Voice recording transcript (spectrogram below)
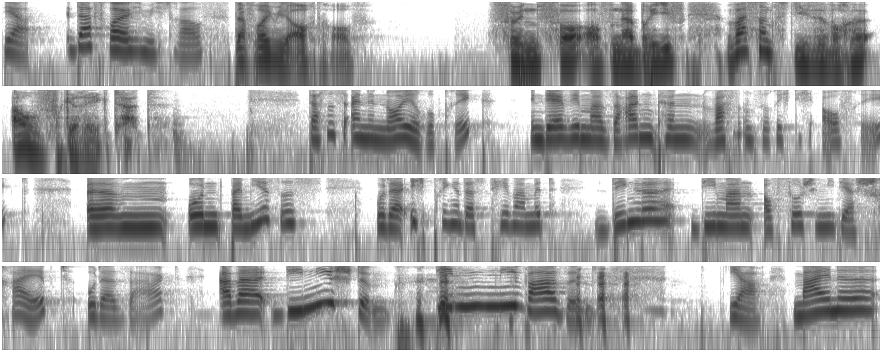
Ja, da freue ich mich drauf. Da freue ich mich auch drauf. Fünf vor offener Brief, was uns diese Woche aufgeregt hat. Das ist eine neue Rubrik, in der wir mal sagen können, was uns so richtig aufregt. Ähm, und bei mir ist es, oder ich bringe das Thema mit Dinge, die man auf Social Media schreibt oder sagt, aber die nie stimmen, die nie wahr sind. Ja, meine,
